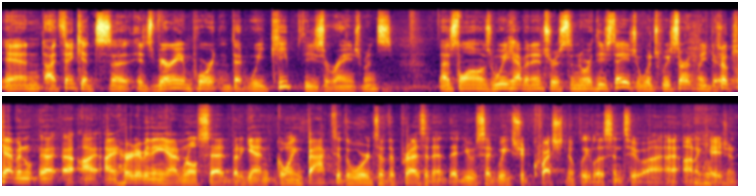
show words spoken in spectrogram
and I think it's uh, it's very important that we keep these arrangements as long as we have an interest in Northeast Asia, which we certainly do. So, Kevin, uh, I, I heard everything the Admiral said, but again, going back to the words of the President that you said we should questionably listen to uh, on occasion.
